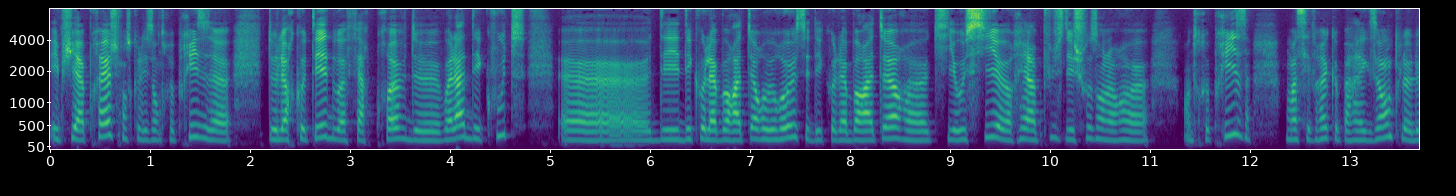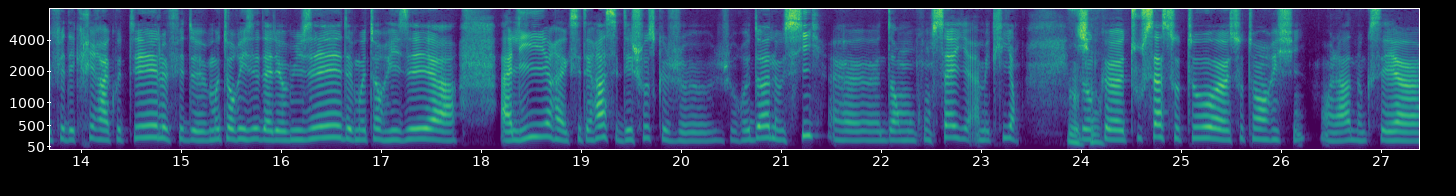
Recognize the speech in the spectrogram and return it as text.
Et puis après, je pense que les entreprises euh, de leur côté doivent faire preuve de voilà d'écoute, euh, des, collaborateurs heureux, c'est des collaborateurs qui aussi réimpulsent des choses dans leur entreprise. Moi, c'est vrai que par exemple, le fait d'écrire à côté, le fait de m'autoriser d'aller au musée, de m'autoriser à, lire, etc., c'est des choses que je, redonne aussi dans mon conseil à mes clients. donc euh, tout ça s'auto euh, enrichit. Voilà, donc c'est euh,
